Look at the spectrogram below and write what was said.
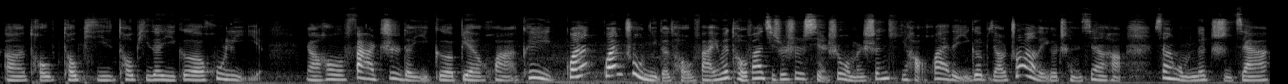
呃，头头皮头皮的一个护理。然后发质的一个变化，可以关关注你的头发，因为头发其实是显示我们身体好坏的一个比较重要的一个呈现哈。像我们的指甲，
